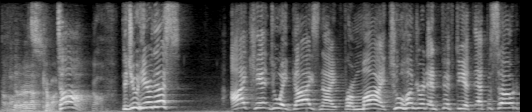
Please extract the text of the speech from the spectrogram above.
Come No, no, no. Come on. Tom! Oh. Did you hear this? I can't do a guys' night for my 250th episode.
